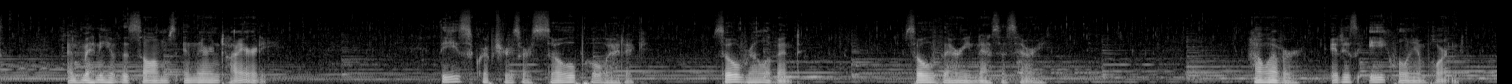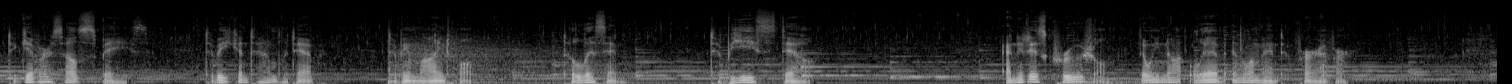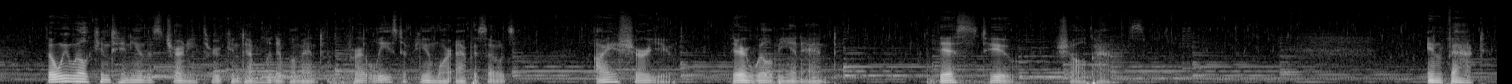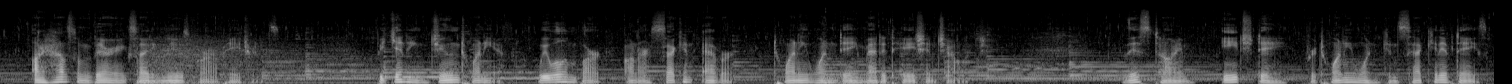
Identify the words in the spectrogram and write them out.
and many of the Psalms in their entirety. These scriptures are so poetic, so relevant, so very necessary. However, it is equally important to give ourselves space, to be contemplative, to be mindful, to listen, to be still. And it is crucial that we not live in lament forever. Though we will continue this journey through contemplative lament for at least a few more episodes, I assure you there will be an end. This too shall pass. In fact, I have some very exciting news for our patrons. Beginning June 20th, we will embark on our second ever 21 day meditation challenge. This time, each day for 21 consecutive days,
